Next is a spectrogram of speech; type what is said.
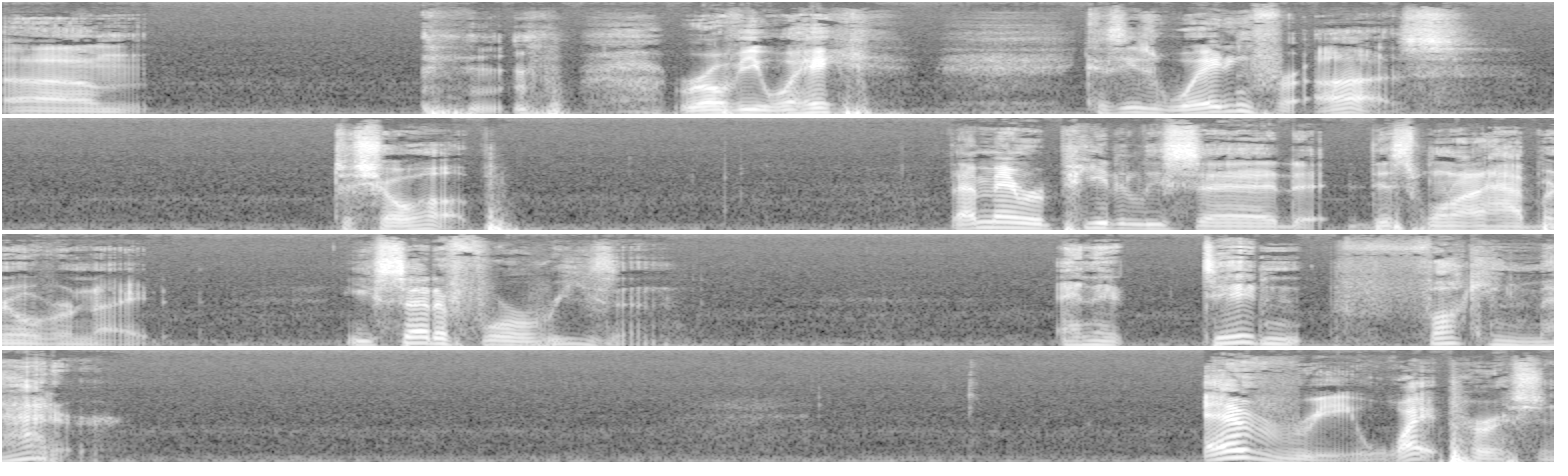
um, Roe v. Wade? Because he's waiting for us to show up. That man repeatedly said this will not happen overnight. He said it for a reason. And it didn't fucking matter. Every white person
